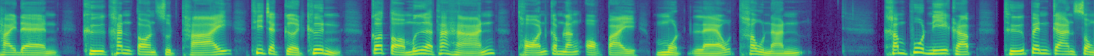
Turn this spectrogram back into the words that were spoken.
ชายแดน คือขั้นตอนสุดท้ายที่จะเกิดขึ้น ก็ต่อเมื่อทหารถอนกำลังออกไปหมดแล้วเท่านั้น คำพูดนี้ครับ ถือเป็นการส่ง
